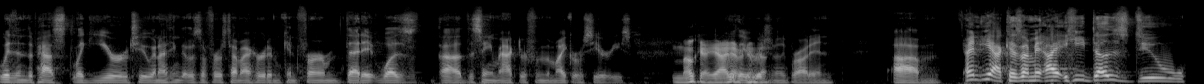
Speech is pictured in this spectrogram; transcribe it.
within the past like year or two, and I think that was the first time I heard him confirm that it was uh, the same actor from the micro series Mm, Okay, yeah, I never they knew that. originally brought in. Um, and yeah, because I mean, I, he does do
